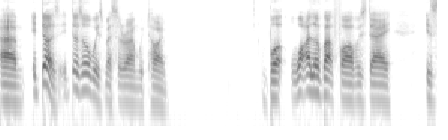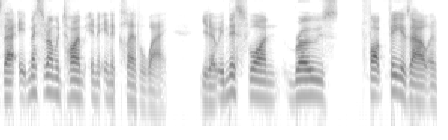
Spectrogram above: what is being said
Um, it does. It does always mess around with time. But what I love about Father's Day is that it messes around with time in in a clever way. You know, in this one, Rose figures out, and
